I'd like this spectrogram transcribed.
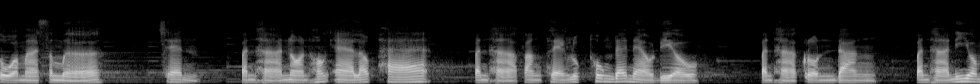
ตัวมาเสมอ เช่น ปัญหานอนห้องแอร์แล้วแพ้ ปัญหาฟังเพลงลูกทุ่งได้แนวเดียว ปัญหากรนดัง ปัญหานิยม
